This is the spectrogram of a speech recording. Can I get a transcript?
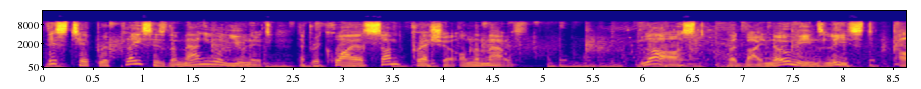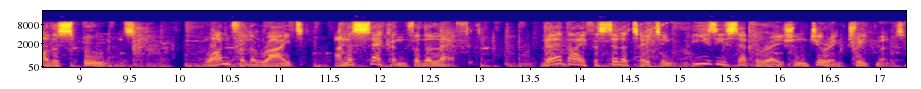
This tip replaces the manual unit that requires some pressure on the mouth. Last, but by no means least, are the spoons. One for the right and the second for the left thereby facilitating easy separation during treatment.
